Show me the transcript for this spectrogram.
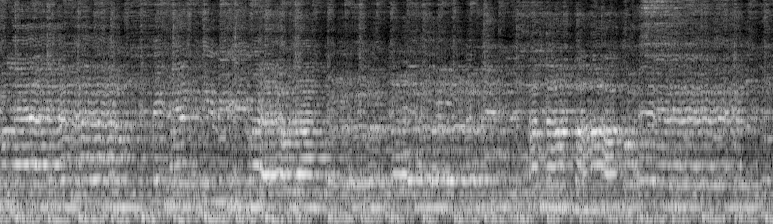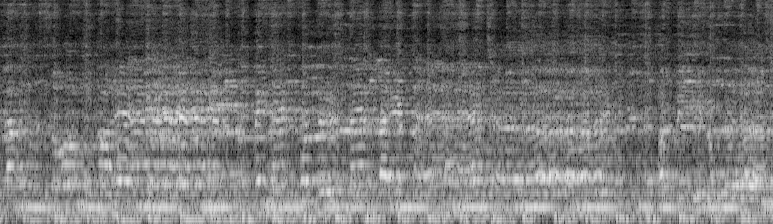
มาแล้วไม่เห็นที่มีแววรักเธอถ้าหน้าตาก็เห็นลำทรงก็เห็นไม่เห็นก็ตื่นเต้นเลยแต่เธอพักดีลูกเธอเส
